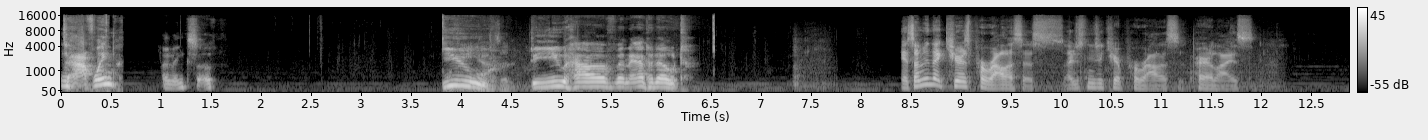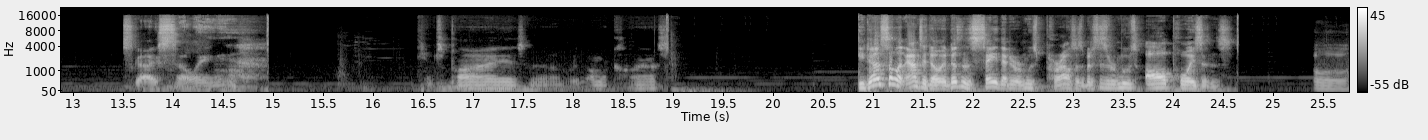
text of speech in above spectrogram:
The halfling? I think so. You, do you have an antidote? It's something that cures paralysis. I just need to cure paralysis, paralyze. This guy's selling. Keep supplies. Uh, armor class. He does sell an antidote. It doesn't say that it removes paralysis, but it says it removes all poisons. Ooh,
